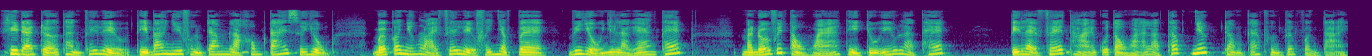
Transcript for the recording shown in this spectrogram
Khi đã trở thành phế liệu thì bao nhiêu phần trăm là không tái sử dụng bởi có những loại phế liệu phải nhập về, ví dụ như là gan thép, mà đối với tàu hỏa thì chủ yếu là thép. Tỷ lệ phế thải của tàu hỏa là thấp nhất trong các phương thức vận tải.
